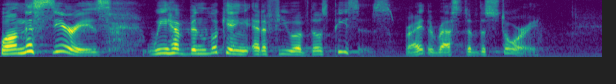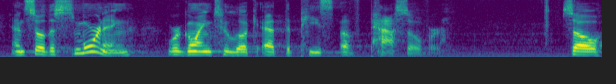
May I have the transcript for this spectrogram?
Well, in this series, we have been looking at a few of those pieces, right? The rest of the story. And so this morning, we're going to look at the piece of Passover. So,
